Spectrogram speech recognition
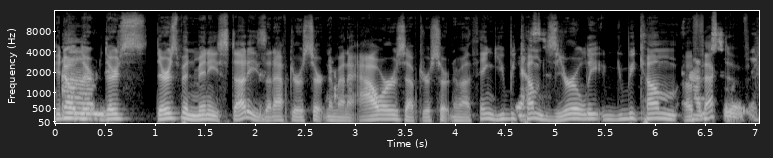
You know, there, um, there's there's been many studies that after a certain amount of hours, after a certain amount of thing, you become yes. zero. Le- you become effective. Absolutely.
